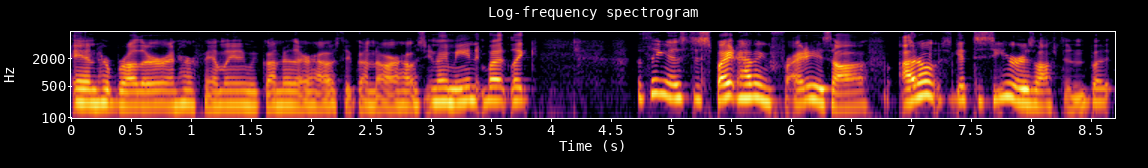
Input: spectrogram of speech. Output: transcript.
And her brother and her family, and we've gone to their house, they've gone to our house, you know what I mean? But like the thing is, despite having Fridays off, I don't get to see her as often, but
